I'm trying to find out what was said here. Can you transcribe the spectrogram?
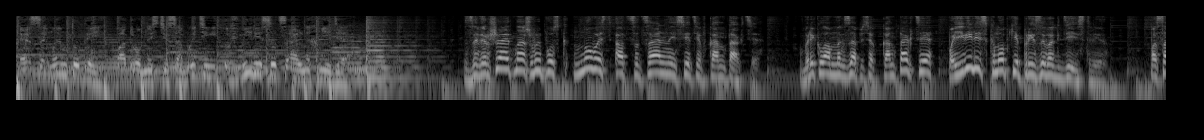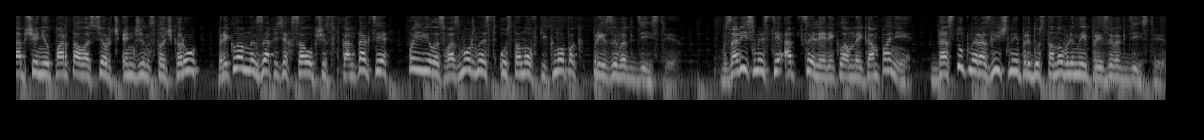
SMM Today. Подробности событий в мире социальных медиа. Завершает наш выпуск новость от социальной сети ВКонтакте. В рекламных записях ВКонтакте появились кнопки призыва к действию. По сообщению портала searchengines.ru в рекламных записях сообществ ВКонтакте появилась возможность установки кнопок призыва к действию. В зависимости от цели рекламной кампании доступны различные предустановленные призывы к действию.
